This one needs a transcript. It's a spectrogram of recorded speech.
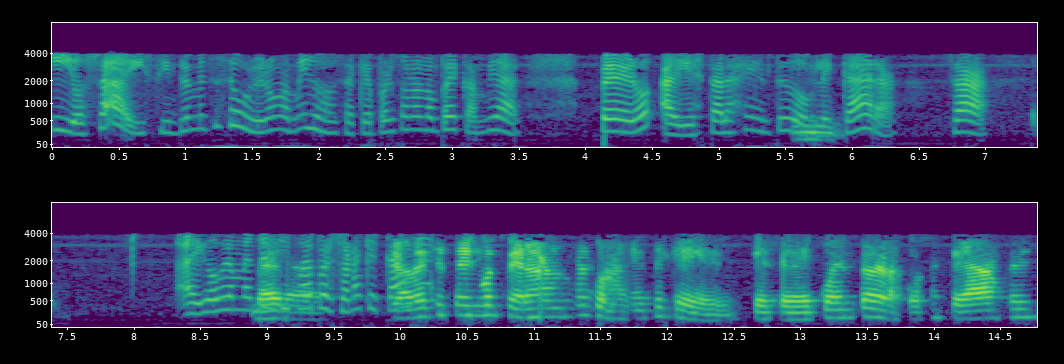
y, o sea, y simplemente se volvieron amigos, o sea, ¿qué persona no puede cambiar? Pero ahí está la gente doble cara, o sea, hay obviamente el tipo de personas que cambian. Yo a veces tengo esperanza con la gente que, que se dé cuenta de las cosas que hace,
